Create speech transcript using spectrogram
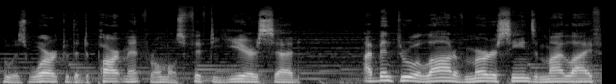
who has worked with the department for almost 50 years, said, I've been through a lot of murder scenes in my life,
